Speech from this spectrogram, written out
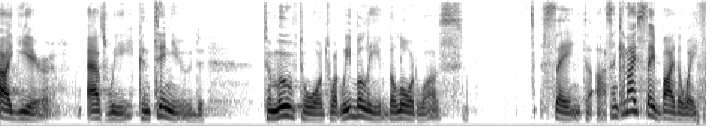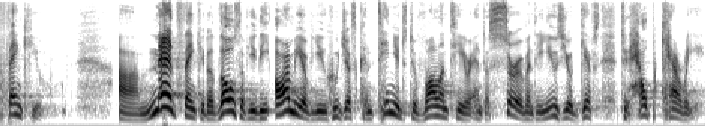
a year as we continued to move towards what we believed the Lord was saying to us. And can I say, by the way, thank you. Uh, man, thank you to those of you, the army of you who just continued to volunteer and to serve and to use your gifts to help carry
